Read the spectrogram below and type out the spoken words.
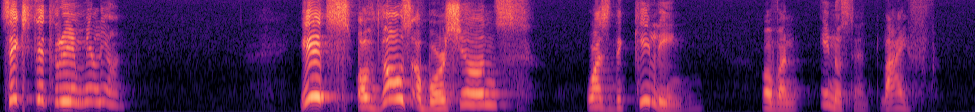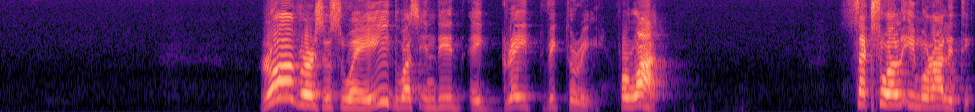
63 million. Each of those abortions was the killing of an innocent life. Roe versus Wade was indeed a great victory. For what? Sexual immorality.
